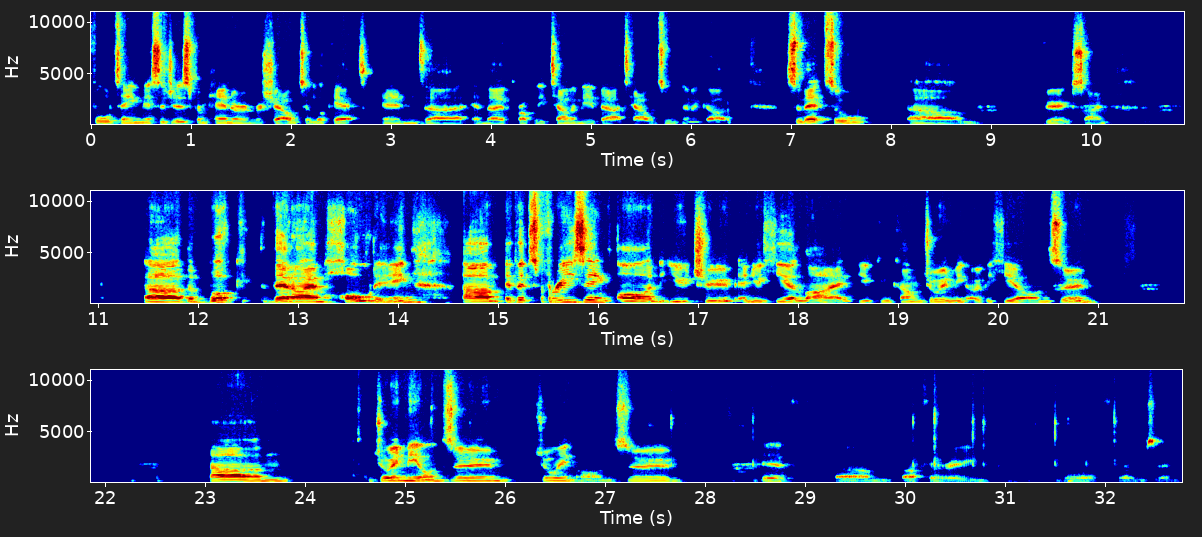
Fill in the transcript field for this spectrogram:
14 messages from Hannah and Rochelle to look at, and uh, and they're probably telling me about how it's all going to go. So that's all um, very exciting. Uh, the book that I'm holding, um, if it's freezing on YouTube and you're here live, you can come join me over here on Zoom. Um, join me on Zoom, join on Zoom if um, buffering or frozen.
